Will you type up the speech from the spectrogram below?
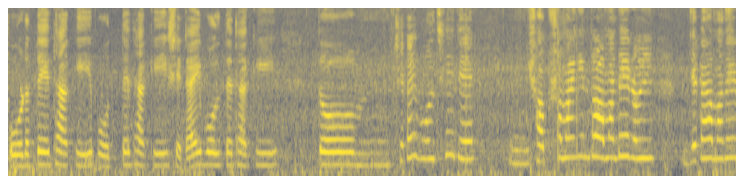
পড়তে থাকি পড়তে থাকি, সেটাই বলতে থাকি। তো সেটাই বলছি যে সব সময় কিন্তু আমাদের ওই যেটা আমাদের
